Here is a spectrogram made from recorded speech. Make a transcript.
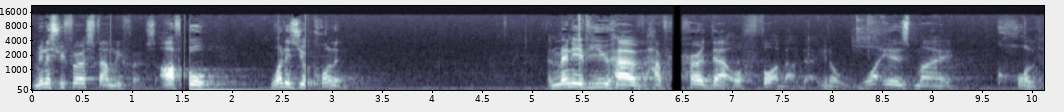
Ministry first, family first. After all, what is your calling? And many of you have, have heard that or thought about that. You know, what is my calling?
